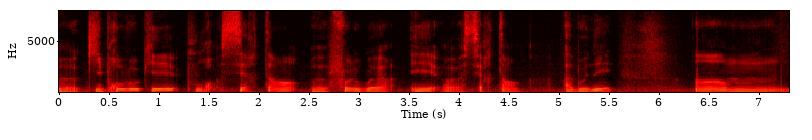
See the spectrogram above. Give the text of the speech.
Euh, qui provoquait pour certains euh, followers et euh, certains abonnés une,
